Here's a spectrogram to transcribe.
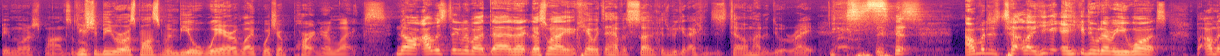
be more responsible. you should be more responsible and be aware of like what your partner likes. No, I was thinking about that, and I, that's why I can't wait to have a son because we can. I can just tell him how to do it right. I'm gonna just tell like he he can do whatever he wants, but I'm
